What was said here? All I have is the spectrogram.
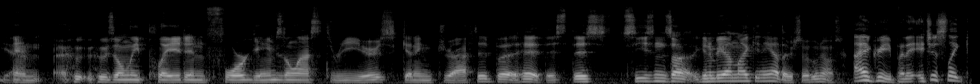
yeah. and who, who's only played in four games in the last three years getting drafted. But hey, this this season's uh, going to be unlike any other, so who knows? I agree, but it, it just like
